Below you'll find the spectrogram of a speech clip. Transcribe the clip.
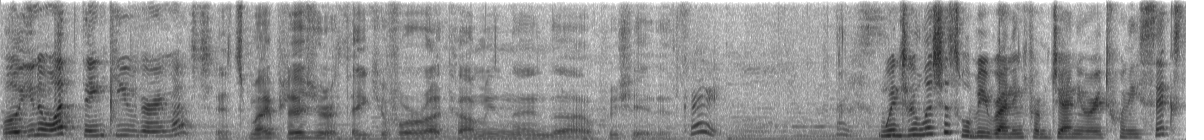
Well, you know what? Thank you very much. It's my pleasure. Thank you for uh, coming and uh, appreciate it. Great. Nice. Winterlicious will be running from January 26th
